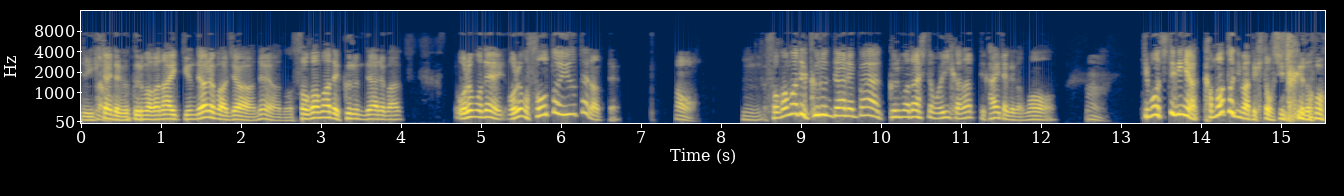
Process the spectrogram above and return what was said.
で、行きたいんだけど車がないっていうんであれば、じゃあね、あの、蘇我まで来るんであれば、俺もね、俺も相当言うたよだって。おう。うん、蘇我まで来るんであれば、車出してもいいかなって書いたけども、うん。気持ち的には蒲取まで来てほしいんだけども、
